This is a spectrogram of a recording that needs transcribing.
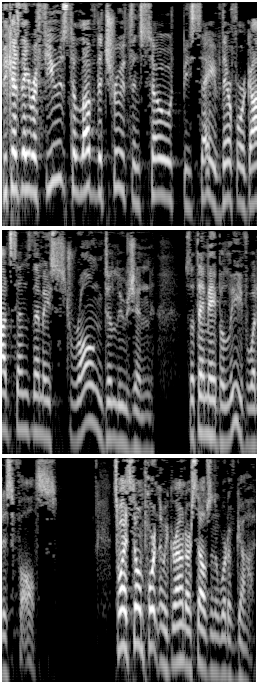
because they refuse to love the truth and so be saved. Therefore, God sends them a strong delusion so that they may believe what is false. That's why it's so important that we ground ourselves in the Word of God.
